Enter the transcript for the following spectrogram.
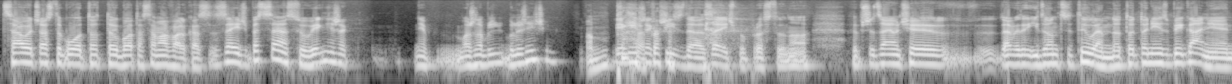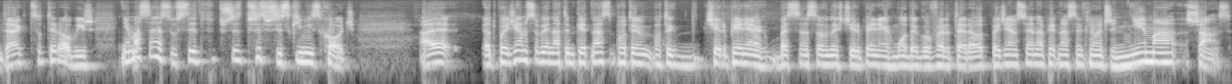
cały czas to, było, to, to była ta sama walka. Zejdź, bez sensu, biegniesz jak nie, można bluźnić? Biegniesz proszę, jak proszę. pizda, zejdź po prostu, no. Wyprzedzają cię nawet idący tyłem, no to, to nie jest bieganie, tak? Co ty robisz? Nie ma sensu, wstyd przed, przed wszystkimi schodź. Ale odpowiedziałem sobie na tym 15, po, tym, po tych cierpieniach, bezsensownych cierpieniach młodego Wertera, odpowiedziałem sobie na 15 kilometrze, nie ma szans.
